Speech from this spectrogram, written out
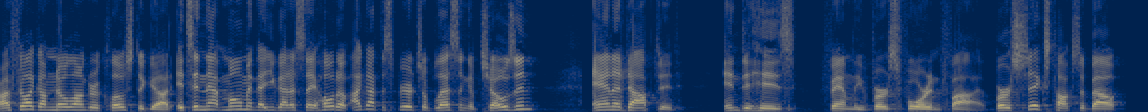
Or I feel like I'm no longer close to God. It's in that moment that you got to say, hold up, I got the spiritual blessing of chosen and adopted into his family, verse 4 and 5. Verse 6 talks about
